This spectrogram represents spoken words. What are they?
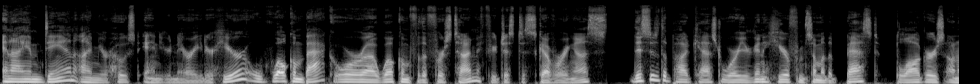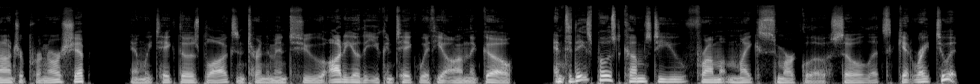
And I am Dan. I'm your host and your narrator here. Welcome back, or uh, welcome for the first time if you're just discovering us. This is the podcast where you're going to hear from some of the best bloggers on entrepreneurship and we take those blogs and turn them into audio that you can take with you on the go. And today's post comes to you from Mike Smerklo, so let's get right to it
